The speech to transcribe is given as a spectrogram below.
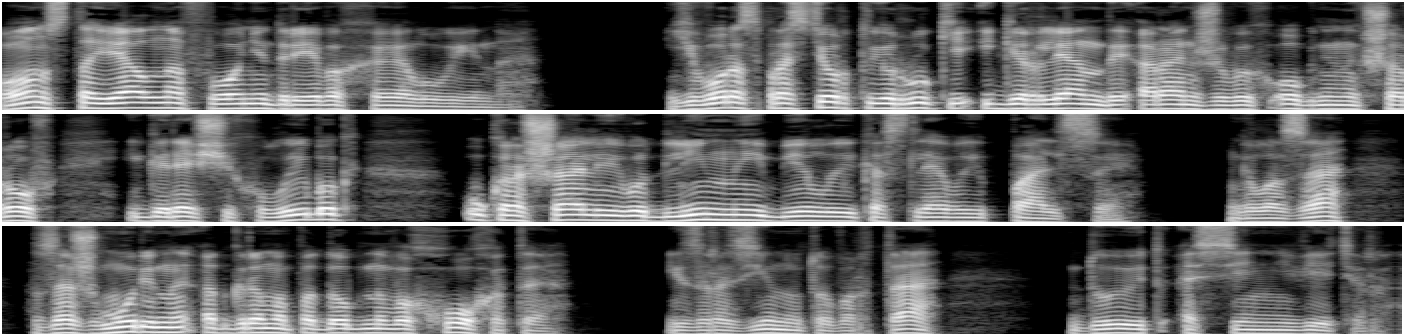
Он стоял на фоне древа Хэллоуина. Его распростертые руки и гирлянды оранжевых огненных шаров и горящих улыбок украшали его длинные белые костлявые пальцы. Глаза зажмурены от громоподобного хохота. Из разинутого рта дует осенний ветер.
